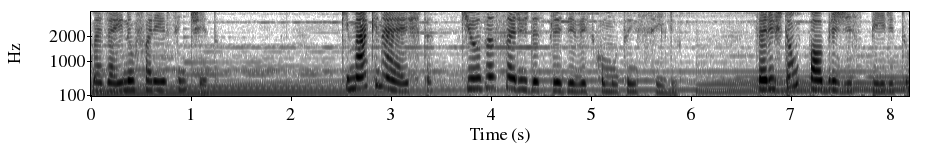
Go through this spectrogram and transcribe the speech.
mas aí não faria sentido. Que máquina é esta que usa seres desprezíveis como utensílio? Seres tão pobres de espírito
